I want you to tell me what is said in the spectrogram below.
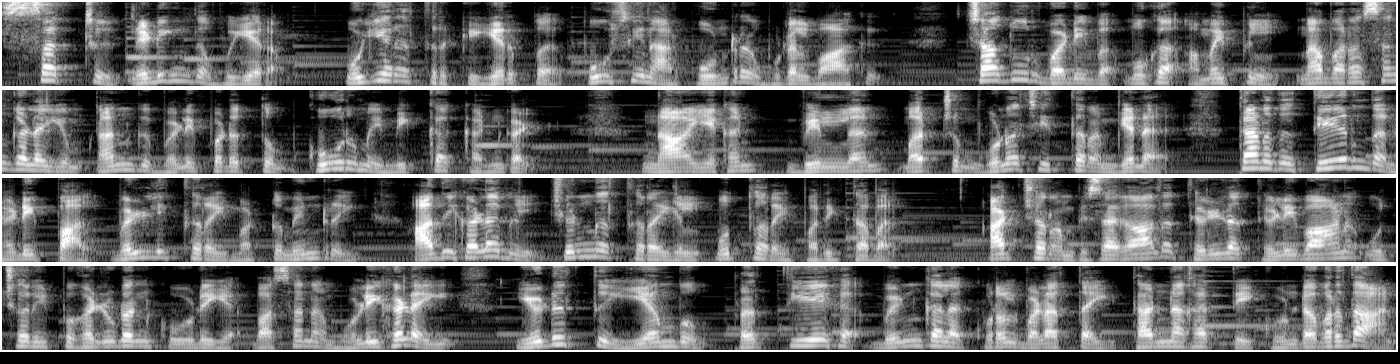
சற்று நெடிந்த உயரம் உயரத்திற்கு ஏற்ப பூசினார் போன்ற உடல்வாகு. சதுர் வடிவ முக அமைப்பில் நவரசங்களையும் நன்கு வெளிப்படுத்தும் கூர்மை மிக்க கண்கள். நாயகன் வில்லன் மற்றும் குணச்சித்திரம் என தனது தேர்ந்த நடிப்பால் வெள்ளித்திரை மட்டுமின்றி அதிகளவில் சின்னத்திரையில் முத்திரை பதித்தவர். அச்சரம் பிசகாத தெள்ள தெளிவான உச்சரிப்புகளுடன் கூடிய வசன மொழிகளை எடுத்து இயம்பும் பிரத்யேக வெண்கல குரல் வளத்தை தன்னகத்தை கொண்டவர்தான்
